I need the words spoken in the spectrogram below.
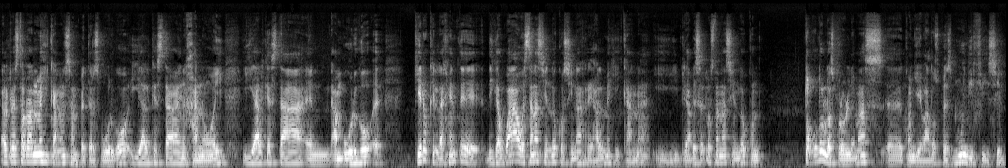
al restaurante mexicano en San Petersburgo y al que está en Hanoi y al que está en Hamburgo. Eh, quiero que la gente diga, wow, están haciendo cocina real mexicana y a veces lo están haciendo con todos los problemas eh, conllevados, pues es muy difícil,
